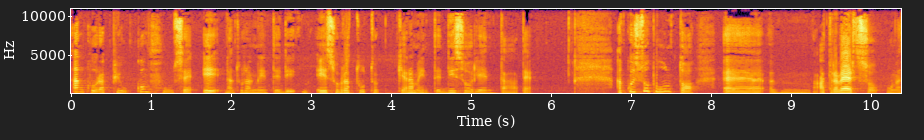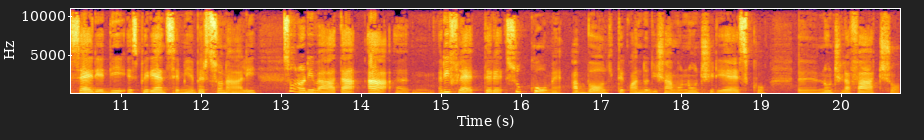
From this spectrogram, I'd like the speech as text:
ancora più confuse e naturalmente di, e soprattutto chiaramente disorientate. A questo punto, eh, attraverso una serie di esperienze mie personali, sono arrivata a eh, riflettere su come a volte, quando diciamo non ci riesco, eh, non ce la faccio,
